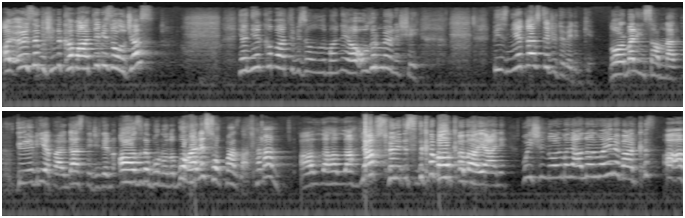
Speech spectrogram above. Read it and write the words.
Ay ölse bu şimdi kabahatli biz olacağız. Ya niye kabahati bize olalım anne ya? Olur mu öyle şey? Biz niye gazeteci dövelim ki? Normal insanlar görevini yapan gazetecilerin ağzını burnunu bu hale sokmazlar tamam? Allah Allah laf söyledi Sıdıka bal kabağı yani. Bu işin normali anormali mi var kız? Aa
